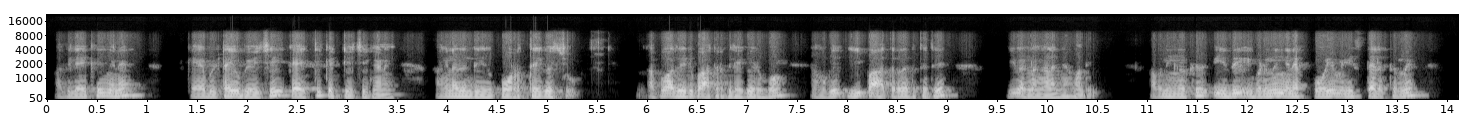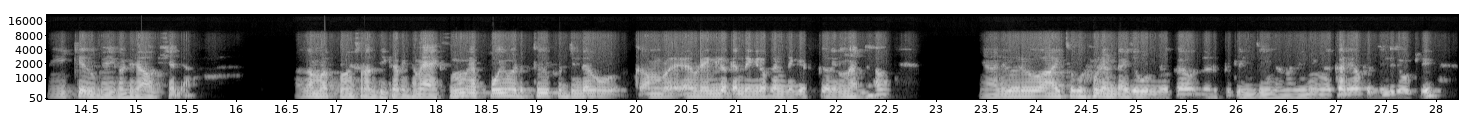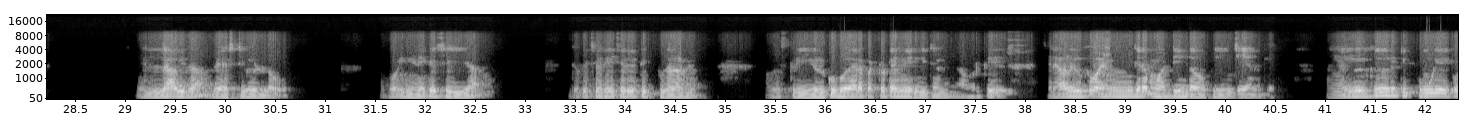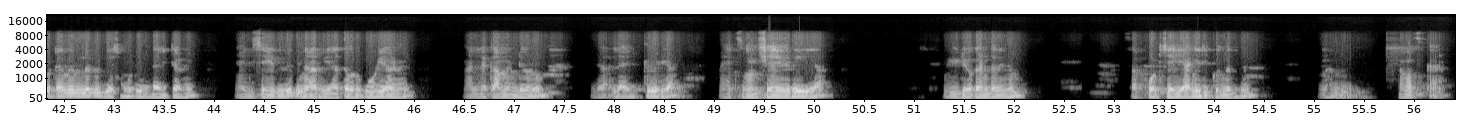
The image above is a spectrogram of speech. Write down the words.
അതിലേക്ക് ഇങ്ങനെ കേബിൾ ടൈ ഉപയോഗിച്ച് കയറ്റി കെട്ടി വെച്ചേക്കാണ്. അങ്ങനെ അത് എന്ത് ചെയ്തു? പുറത്തേക്ക് വെച്ചു. അപ്പോൾ അതൊരു പാത്രത്തിലേക്ക് വരുമ്പോൾ നമുക്ക് ഈ പാത്രം എടുത്തിട്ട് ഈ വെള്ളം കളഞ്ഞാൽ മതി. അപ്പൊ നിങ്ങൾക്ക് ഇത് ഇവിടുന്ന് ഇങ്ങനെ എപ്പോഴും ഈ സ്ഥലത്തുനിന്ന് നീക്കി നീക്കിയത് ഉപയോഗിക്കേണ്ട ഒരു ആവശ്യമില്ല. അത് നമ്മൾ എപ്പോഴും ശ്രദ്ധിക്കുക പിന്നെ മാക്സിമം എപ്പോഴും എടുത്ത് ഫ്രിഡ്ജിന്റെ എവിടെയെങ്കിലും ഒക്കെ എന്തെങ്കിലും ഒക്കെ ഉണ്ടെങ്കിൽ എടുത്ത് കളയുന്നത് നല്ലതാണ്. ഞാനിതൊരു ആഴ്ച കൂടുമ്പോൾ രണ്ടാഴ്ച കൂടുമ്പോഴൊക്കെ എടുത്ത് ക്ലീൻ ചെയ്യുന്നതാണ്. അല്ലെങ്കിൽ നിങ്ങൾക്കറിയാം ഫ്രിഡ്ജിന്റെ ചോട്ടിൽ എല്ലാവിധ വേസ്റ്റുകളും ഉണ്ടാവും. അപ്പോൾ ഇങ്ങനെയൊക്കെ ചെയ്യുക. ഇതൊക്കെ ചെറിയ ചെറിയ ടിപ്പുകളാണ് അപ്പോൾ സ്ത്രീകൾക്ക് ഉപകാരപ്പെട്ടോട്ടെ എന്ന് കരുതിയിട്ടാണ്. അവർക്ക് ചില ആളുകൾക്ക് ഭയങ്കര മടി ഉണ്ടാവും ക്ലീൻ ചെയ്യാനൊക്കെ. അങ്ങനെയുള്ളവർക്ക് ഒരു ടിപ്പും കൂടി ആയിക്കോട്ടെ എന്നുള്ളൊരു ഉദ്ദേശം കൂടി ഉണ്ടായിട്ടാണ് ഞാൻ ചെയ്തത്. പിന്നെ അറിയാത്തവർ കൂടിയാണ് നല്ല കമന്റുകളും ലൈക്ക് തരിക മാക്സിമം ഷെയർ ചെയ്യുക വീഡിയോ കണ്ടതിനും സപ്പോർട്ട് ചെയ്യാനിരിക്കുന്നതിനും നന്ദി. നമസ്കാരം.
